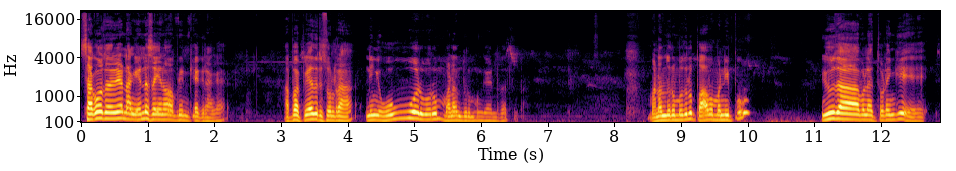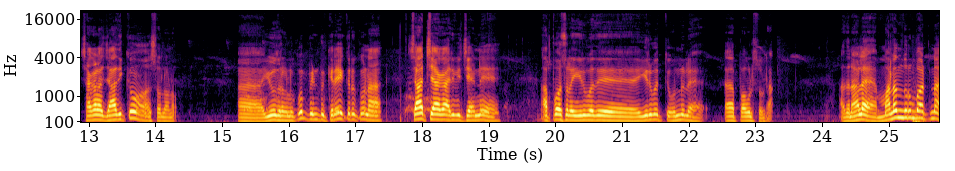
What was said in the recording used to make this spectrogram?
சகோதரரே நாங்கள் என்ன செய்யணும்? அப்படின்னு கேட்குறாங்க அப்போ பேதர் சொல்கிறான் நீங்கள் ஒவ்வொருவரும் மனம் திரும்புங்கன்னு தான் சொல்கிறான் மனம் திரும்புதலும் பாவ மன்னிப்பும் யூதாவில் தொடங்கி சகல ஜாதிக்கும் சொல்லணும். யூதர்களுக்கும் பின்பு கிரேக்கருக்கும் நான் சாட்சியாக அறிவித்தேன்னு அப்போ சில இருபது இருபத்தி ஒன்றில் பவுல் சொல்கிறான் அதனால் மனம் துரும்பாட்டினா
